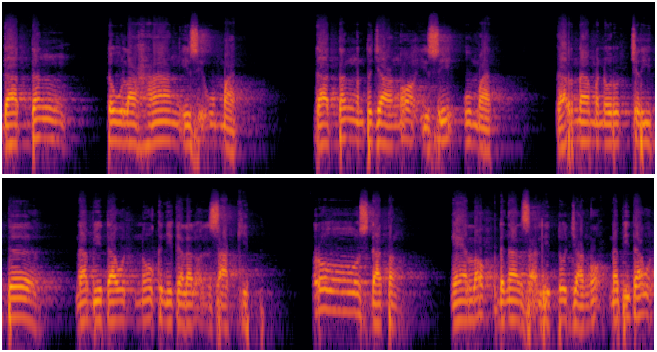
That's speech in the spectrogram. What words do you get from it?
Datang teulahang isi umat. Datang mentejango isi umat. Karena menurut cerita Nabi Daud nu kenyika lalu sakit. Terus datang ngelok dengan saat itu jango Nabi Daud.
